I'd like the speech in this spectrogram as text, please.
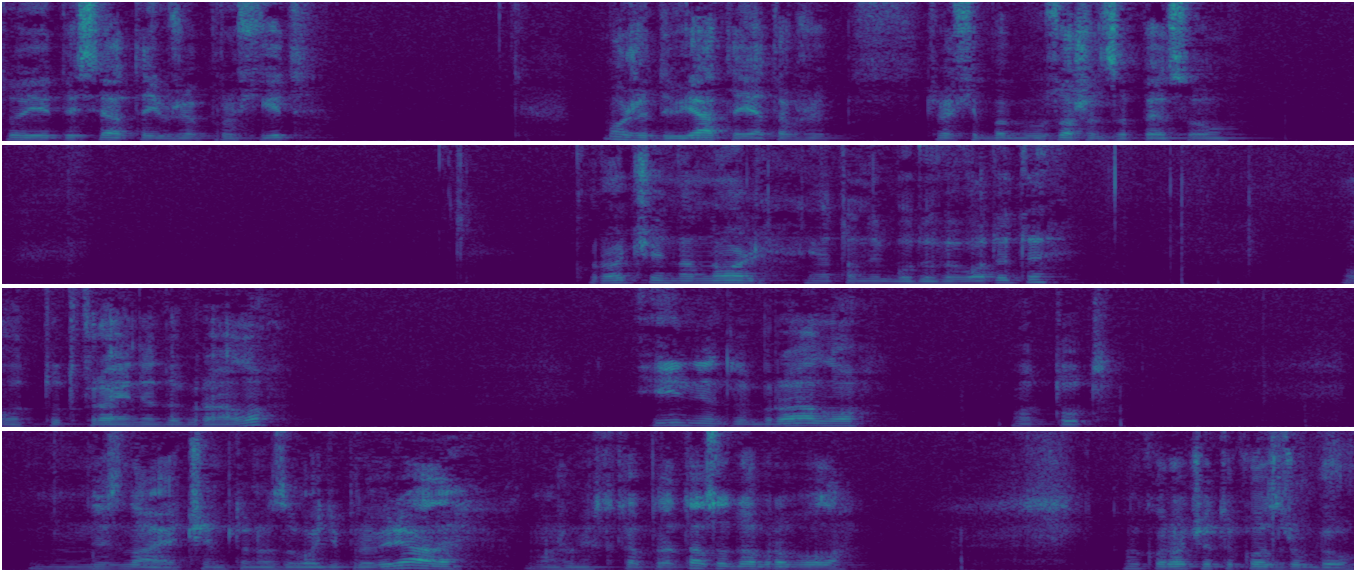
То є 10 вже прохід. Може 9, я так вже трохи був зошит записував. Коротше, на 0 я то не буду виводити. От тут край не добрало. І не добрало отут. Не знаю, чим то на заводі провіряли. Може у них така плита задобра була. Ну, коротше, тако зробив.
